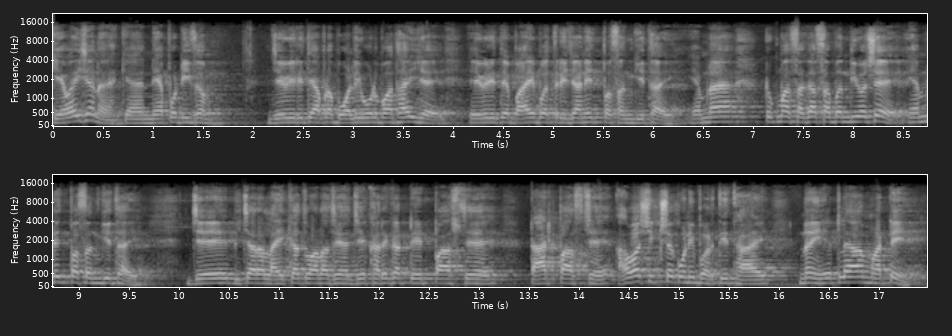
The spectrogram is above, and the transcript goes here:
કહેવાય છે ને કે નેપોટિઝમ જેવી રીતે આપણા બોલિવૂડમાં થાય છે, એવી રીતે ભાઈ ભત્રીજાની જ પસંદગી થાય. એમના ટૂંકમાં સગા સંબંધીઓ છે, એમની જ પસંદગી થાય. જે બિચારા લાયકાતવાળા છે, જે ખરેખર ટેટ પાસ છે, ટાટ પાસ છે, આવા શિક્ષકોની ભરતી થાય નહીં. એટલે આ માટે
